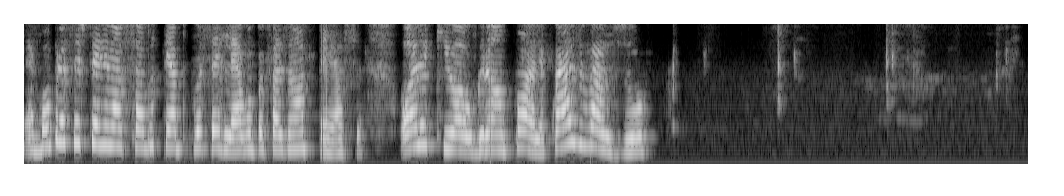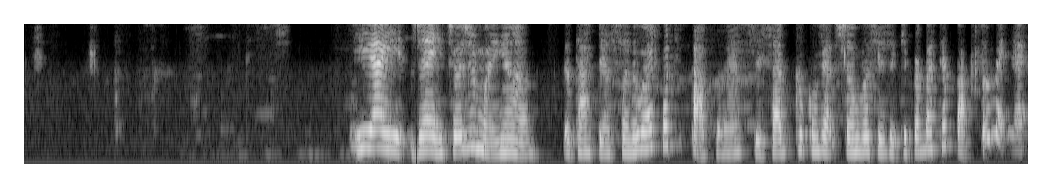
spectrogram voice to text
É bom para vocês terem noção do tempo que vocês levam para fazer uma peça. Olha aqui, ó, o grampo, olha, quase vazou. E aí, gente, hoje de manhã eu estava pensando, eu gosto de bater papo, né? Vocês sabem que eu converso, chamo vocês aqui para bater papo também, né?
